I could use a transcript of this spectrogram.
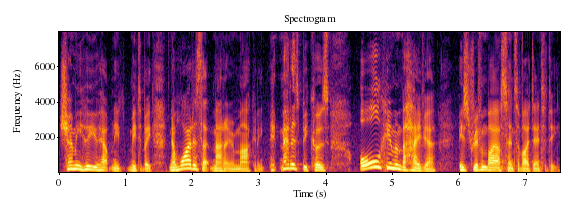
Show me who you help me, me to be. Now, why does that matter in marketing? It matters because all human behavior is driven by our sense of identity.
